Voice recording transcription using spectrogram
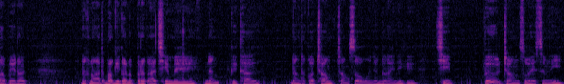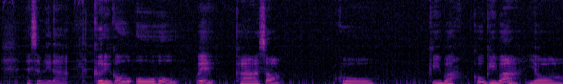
ដល់ពេលដល់នៅក្នុងអត្ថបទគេគាត់នៅព្រឹកអាឈីមេហ្នឹងគឺត្រូវដឹងថាគាត់ចង់ចង់សូអញ្ចឹងកន្លែងនេះគឺឈីពើចង់សូហេសឹមនេះ 했습니다. 그리고 오후에 가서 고, 기와 고기와 여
